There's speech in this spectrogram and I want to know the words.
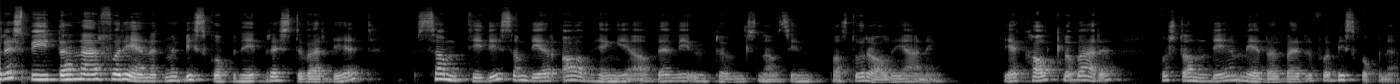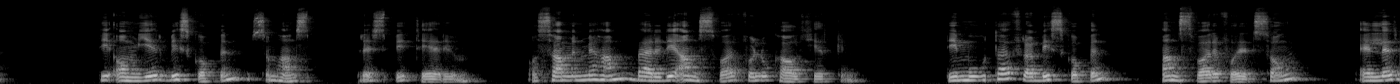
Presbyterne er forenet med biskopene i presteverdighet, samtidig som de er avhengige av dem i utøvelsen av sin pastorale gjerning. De er kalt til å være forstandige medarbeidere for biskopene. De omgir biskopen som hans presbyterium, og sammen med ham bærer de ansvar for lokalkirken. De mottar fra biskopen ansvaret for et sogn eller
